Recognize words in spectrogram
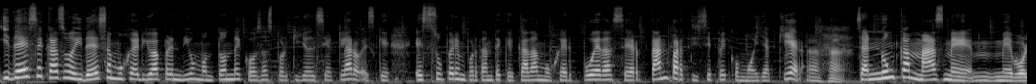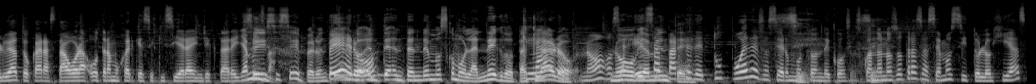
Y de ese caso y de esa mujer yo aprendí un montón de cosas porque yo decía, claro, es que es súper importante que cada mujer pueda ser tan partícipe como ella quiera. Ajá. O sea, nunca más me, me volvió a tocar hasta ahora otra mujer que se quisiera inyectar ella sí, misma. sí, sí, pero, entiendo- Pero- ent- entendemos como la anécdota, claro. ¿no? O no, sea, obviamente. esa parte de tú puedes hacer un Sí, montón de cosas. Cuando sí. nosotras hacemos citologías,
